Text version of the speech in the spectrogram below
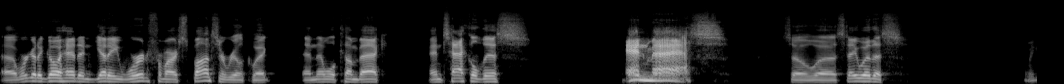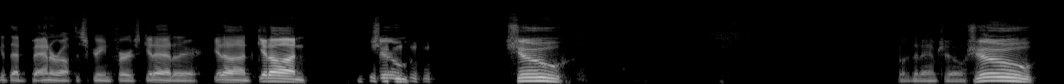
Uh, we're going to go ahead and get a word from our sponsor real quick, and then we'll come back and tackle this en masse. So uh, stay with us. Let me get that banner off the screen first. Get out of there. Get on. Get on. Shoo. Shoo. Plug the damn show. Shoo.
